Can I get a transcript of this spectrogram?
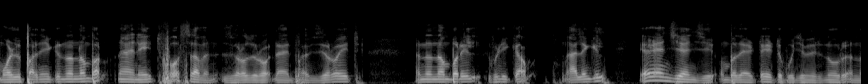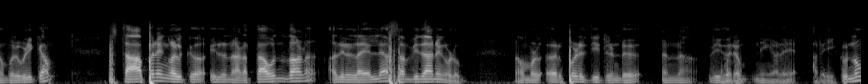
മുകളിൽ പറഞ്ഞിരിക്കുന്ന number nine eight four seven zero zero nine five zero eight എന്ന നമ്പറിൽ വിളിക്കാം. അല്ലെങ്കിൽ ഏഴ് അഞ്ച് അഞ്ച് ഒമ്പത് എട്ട് എട്ട് പൂജ്യം ഇരുന്നൂറ് എന്ന നമ്പറിൽ വിളിക്കാം. സ്ഥാപനങ്ങൾക്ക് ഇത് നടത്താവുന്നതാണ്. അതിനുള്ള എല്ലാ സംവിധാനങ്ങളും നമ്മൾ ഏർപ്പെടുത്തിയിട്ടുണ്ട് എന്ന വിവരം നിങ്ങളെ അറിയിക്കുന്നു.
